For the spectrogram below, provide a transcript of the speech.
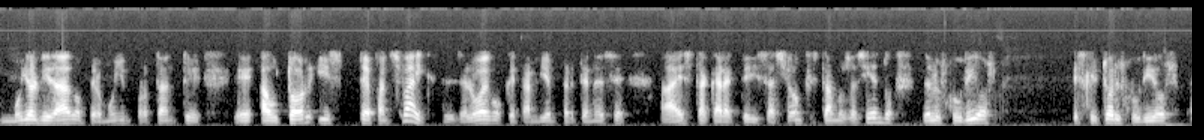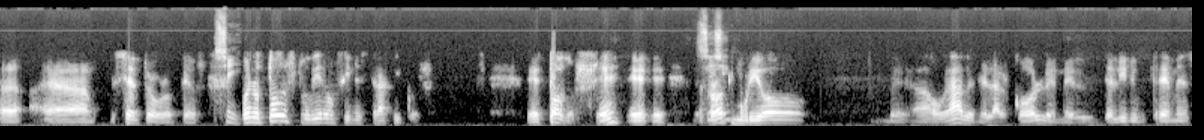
muy olvidado, pero muy importante eh, autor, y Stefan Zweig, desde luego que también pertenece a esta caracterización que estamos haciendo de los judíos escritores judíos uh, centroeuropeos. Bueno, todos tuvieron fines trágicos. Eh, todos. ¿eh? eh Roth murió ahogado en el alcohol, en el delirium tremens.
